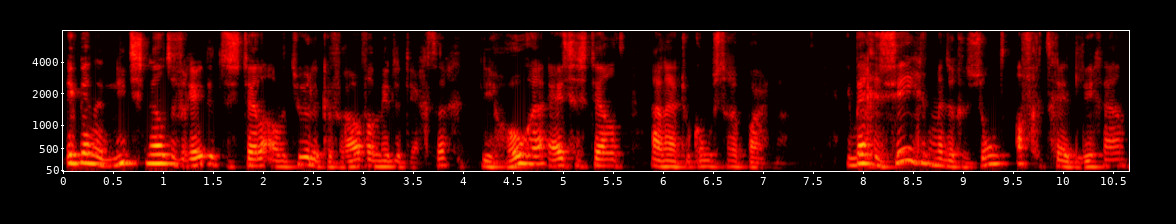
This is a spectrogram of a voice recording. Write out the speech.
Ik ben een niet snel tevreden te stellen avontuurlijke vrouw van midden dertig die hoge eisen stelt aan haar toekomstige partner. Ik ben gezegend met een gezond afgetreden lichaam,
